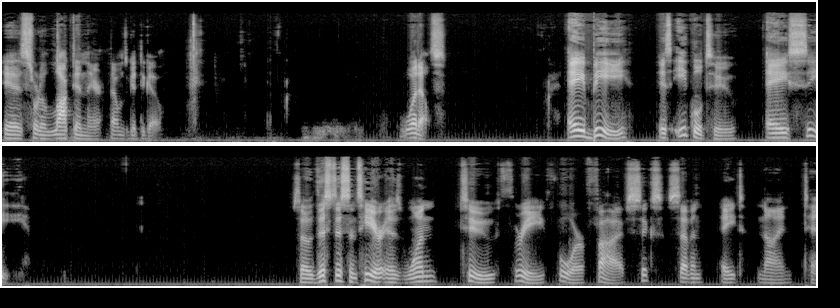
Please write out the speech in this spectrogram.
is sort of locked in there. That one's good to go. What else? AB is equal to AC. So this distance here is 1, 2, 3, 4, 5, 6, 7, 8, 9, 10.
